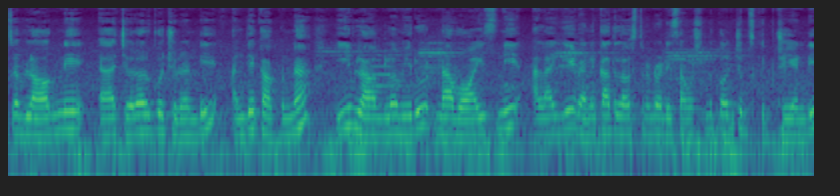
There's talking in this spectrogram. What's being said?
సో వ్లాగ్ని చివరి వరకు చూడండి. అంతేకాకుండా ఈ వ్లాగ్లో మీరు నా వాయిస్ని అలాగే వెనకాతలో వస్తున్నటువంటి సమస్యను కొంచెం స్కిప్ చేయండి.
